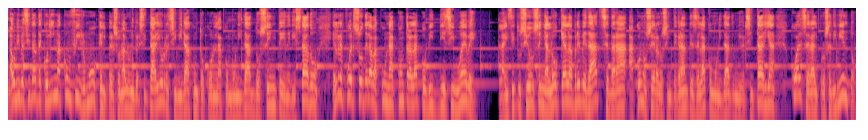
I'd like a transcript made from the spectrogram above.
La Universidad de Colima confirmó que el personal universitario recibirá junto con la comunidad docente en el estado el refuerzo de la vacuna contra la COVID-19. La institución señaló que a la brevedad se dará a conocer a los integrantes de la comunidad universitaria cuál será el procedimiento.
